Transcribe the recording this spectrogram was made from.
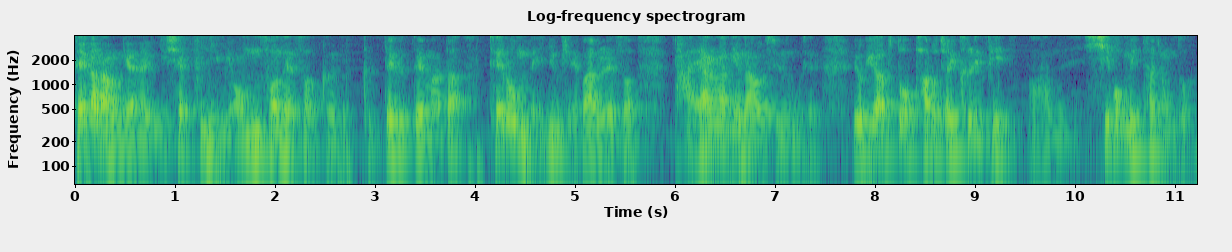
회가 나오는 게 아니라 여기 셰프님이 엄선해서 그, 그때 그때마다 새로운 메뉴 개발을 해서 다양하게 나올 수 있는 곳이에요. 여기가 또 바로 저희 클린핏 어, 한 15m 정도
